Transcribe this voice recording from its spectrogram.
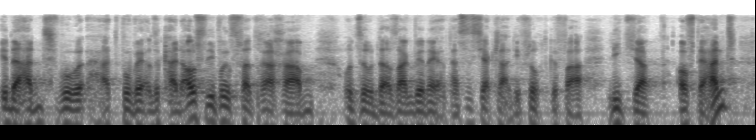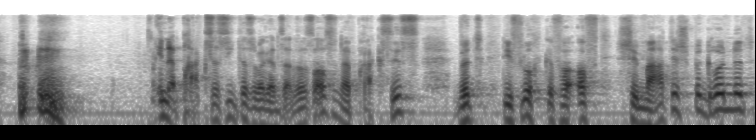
in der Hand, wo, hat, wo wir also keinen Auslieferungsvertrag haben und so. Da sagen wir, naja, das ist ja klar, die Fluchtgefahr liegt ja auf der Hand. In der Praxis sieht das aber ganz anders aus. In der Praxis wird die Fluchtgefahr oft schematisch begründet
